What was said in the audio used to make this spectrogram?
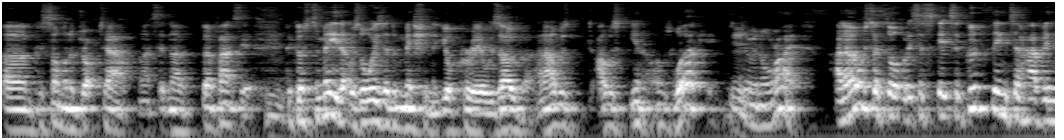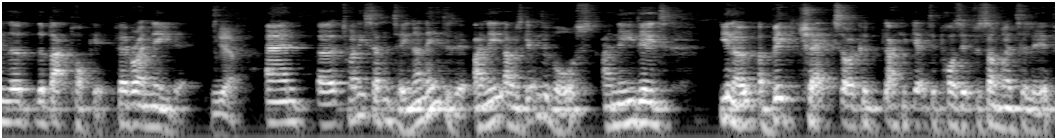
because someone had dropped out, and I said no, don't fancy it. Because to me, that was always an admission that your career was over, and I was, I was, you know, I was working, I was Mm. doing all right. And I also thought, well, it's a, it's a good thing to have in the, the back pocket if ever I need it. Yeah, And uh, 2017, I needed it. I need. I was getting divorced. I needed, you know, a big check so I could I could get a deposit for somewhere to live.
